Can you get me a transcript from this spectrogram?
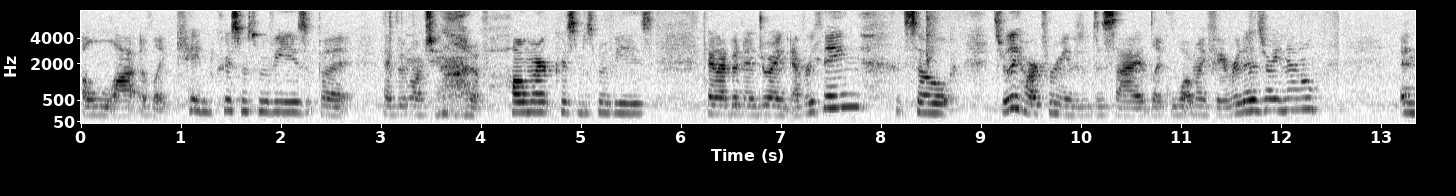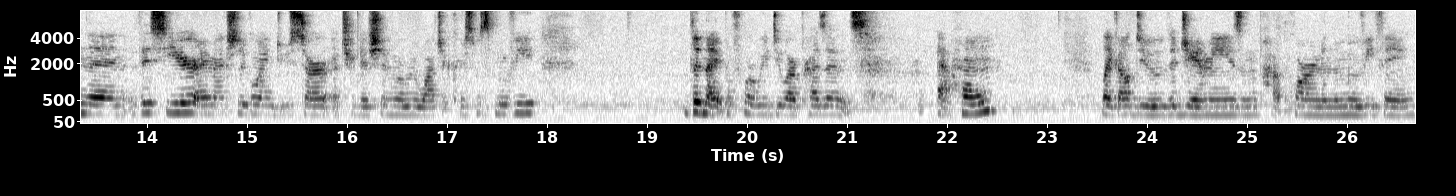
a lot of like kid Christmas movies, but I've been watching a lot of Hallmark Christmas movies and I've been enjoying everything. So it's really hard for me to decide like what my favorite is right now. And then this year I'm actually going to start a tradition where we watch a Christmas movie the night before we do our presents at home. Like I'll do the jammies and the popcorn and the movie thing.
